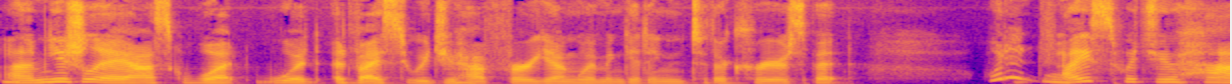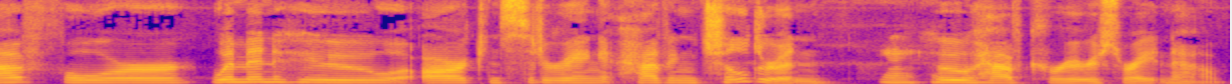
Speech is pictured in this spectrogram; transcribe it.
Um, usually I ask, what would advice would you have for young women getting into their careers? But what mm-hmm. advice would you have for women who are considering having children mm-hmm. who have careers right now?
